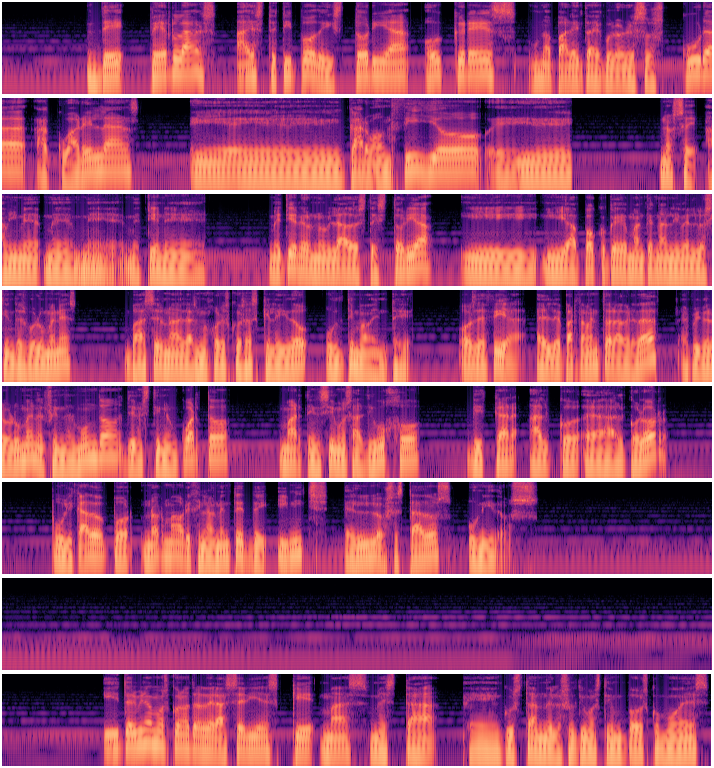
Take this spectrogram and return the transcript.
de perlas a este tipo de historia, ocres, una paleta de colores oscura, acuarelas, eh, carboncillo, eh, no sé, a mí me, me, tiene me tiene nublado esta historia y, a poco que mantenga el nivel los siguientes volúmenes va a ser una de las mejores cosas que he leído últimamente. Os decía, El Departamento de la Verdad, el primer volumen, El fin del mundo, James en cuarto, Martin Simos al dibujo, Vizcar eh, al color, publicado por Norma originalmente de Image en los Estados Unidos. Y terminamos con otra de las series que más me está eh, gustando en los últimos tiempos, como es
